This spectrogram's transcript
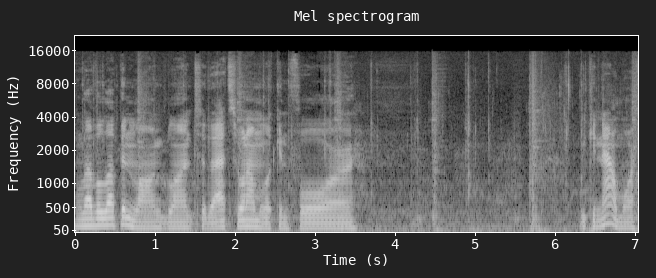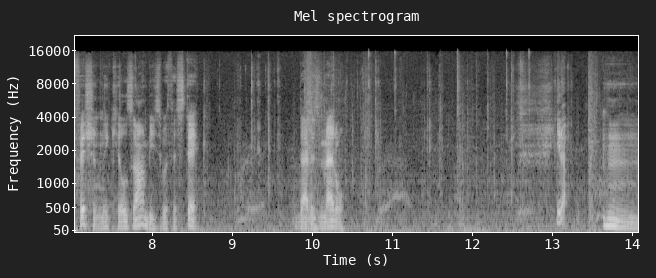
Level up in long blunt. That's what I'm looking for. We can now more efficiently kill zombies with a stick. That is metal. You know, hmm.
